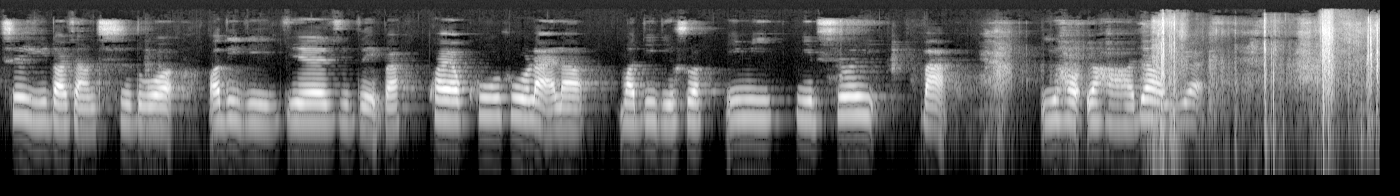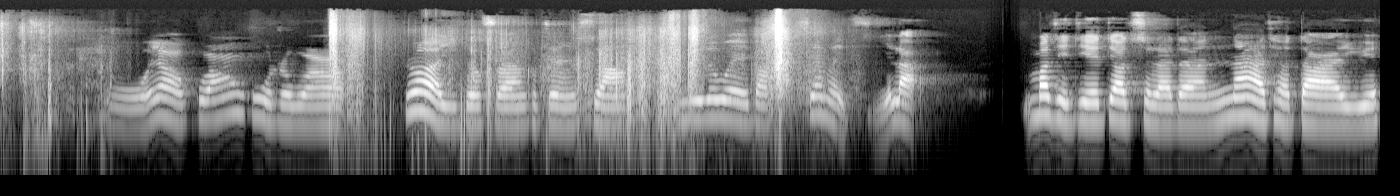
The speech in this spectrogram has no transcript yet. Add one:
吃鱼倒想吃多。”猫弟弟撅起嘴巴，快要哭出来了。猫弟弟说：“咪咪，你吃吧，以后要好好钓鱼，不要光顾着玩。这一顿饭可真香，鱼的味道鲜美极了。猫姐姐钓起来的那条大鱼，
